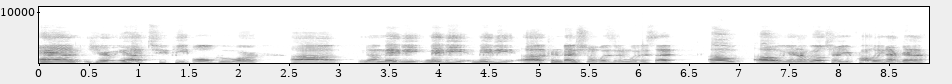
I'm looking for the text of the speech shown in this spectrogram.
and here you have two people who are, uh, you know, maybe maybe maybe uh, conventional wisdom would have said, "Oh, oh, you're in a wheelchair. You're probably never going to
